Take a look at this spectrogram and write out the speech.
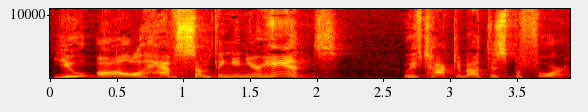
you all have something in your hands. We've talked about this before.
